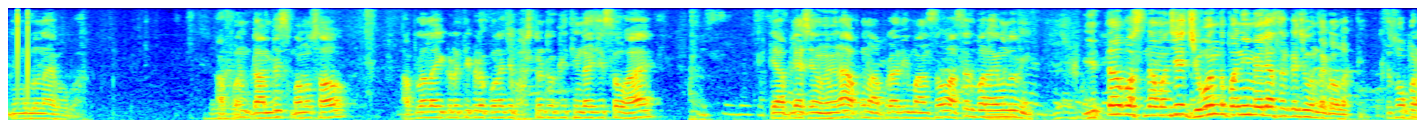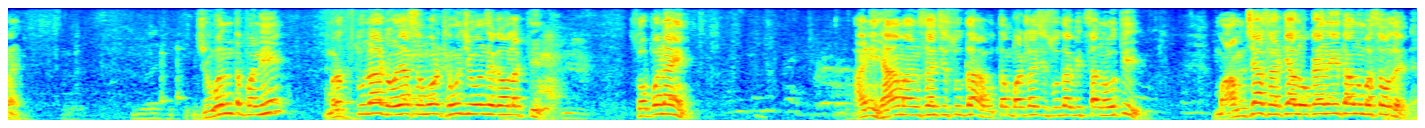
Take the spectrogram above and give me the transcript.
मी नाही बाबा. आपण डांबीस माणूस आहो आपल्याला इकडे तिकडे कोणाची भाषण टोकी थिंडायची सवय आहे? ते आपल्या ना आपण अपराधी माणसं आहो, असंच बरं आहे म्हणून मी. इथं बसणं म्हणजे जिवंतपणी मेल्यासारखं जीवन जगावं लागते. ते सोपं आहे जिवंतपणी मृत्यूला डोळ्यासमोर ठेवून जीवन जगावं लागते. सोपं नाही. आणि ह्या माणसाची सुद्धा उत्तम पाटलाची सुद्धा वित्सा नव्हती. आमच्यासारख्या लोकांना इथं आणून बसवलंय.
